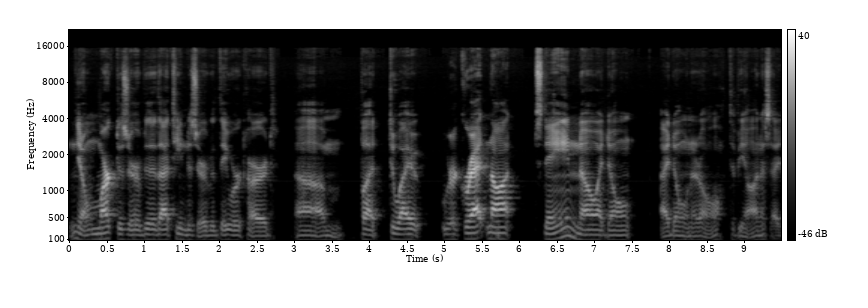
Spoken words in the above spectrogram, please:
you know, Mark deserved it. That team deserved it. They worked hard. Um, but do I regret not staying? No, I don't. I don't at all. To be honest, I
